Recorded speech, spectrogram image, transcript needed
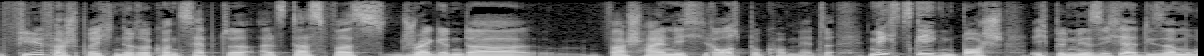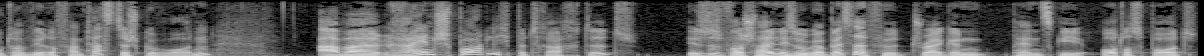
vielversprechendere Konzepte als das, was Dragon da wahrscheinlich rausbekommen hätte. Nichts gegen Bosch. Ich bin mir sicher, dieser Motor wäre fantastisch geworden. Aber rein sportlich betrachtet ist es wahrscheinlich sogar besser für Dragon Penske Autosport,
